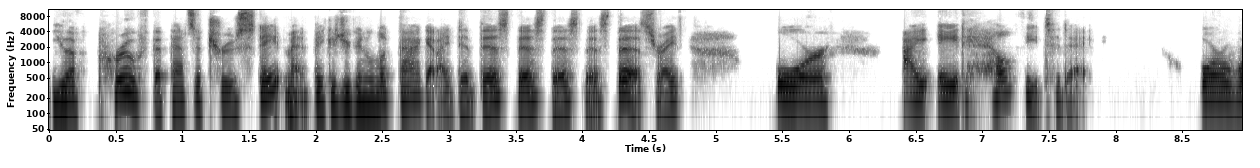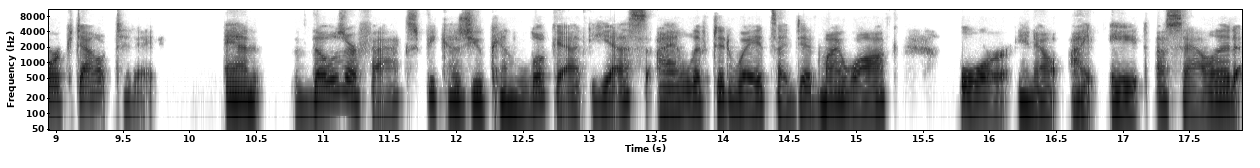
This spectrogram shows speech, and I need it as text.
You have proof that that's a true statement because you can look back at, I did this, this, this, this, this, right? Or I ate healthy today or worked out today. And those are facts because you can look at, yes, I lifted weights. I did my walk or, you know, I ate a salad.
